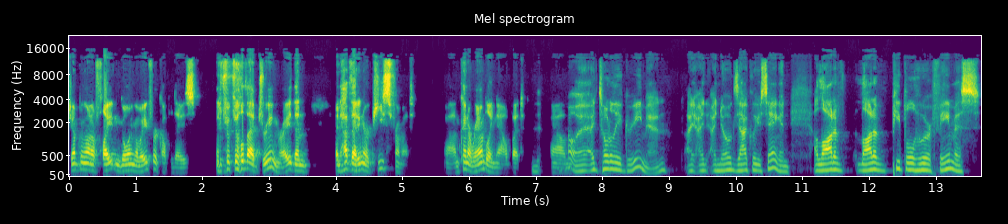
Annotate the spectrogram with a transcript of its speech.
jumping on a flight and going away for a couple days and fulfill that dream right then and have that inner peace from it uh, i'm kind of rambling now but um, oh I, I, totally agree man I, I, I know exactly what you're saying and a lot of a lot of people who are famous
